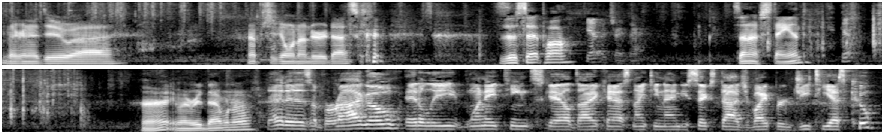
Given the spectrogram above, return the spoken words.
They're gonna do. uh Oh, she's going under her desk. is this it, Paul? Yep, it's right there. Is that on a stand? Yep. All right, you want to read that one off? That is a Bburago, Italy, 118th scale diecast 1996 Dodge Viper GTS Coupe.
